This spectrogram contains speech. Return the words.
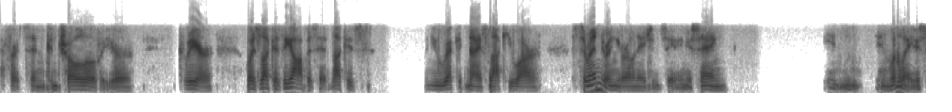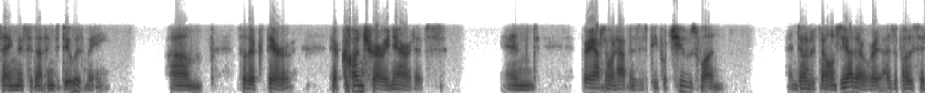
efforts and control over your career. Whereas luck is the opposite. Luck is when you recognize luck, you are surrendering your own agency, and you're saying, in in one way, you're saying this has nothing to do with me. Um, so they're they're they're contrary narratives, and very often what happens is people choose one and don't acknowledge the other, as opposed to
